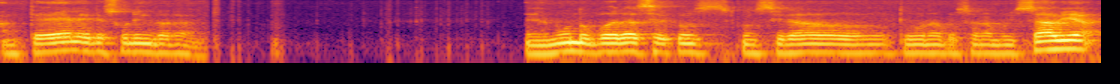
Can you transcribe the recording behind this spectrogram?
ante él eres un ignorante. En el mundo podrás ser considerado tú una persona muy sabia,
